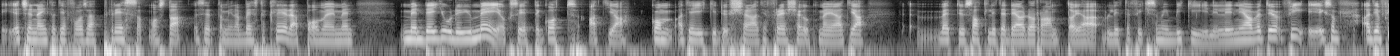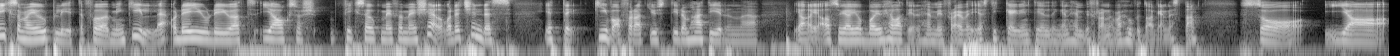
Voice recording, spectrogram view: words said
jag känner inte att jag får så press att måste sätta mina bästa kläder på mig, men, men det gjorde ju mig också jättegott att jag, kom, att jag gick i duschen, att jag fräschade upp mig och att jag vet du, satt lite deodorant och jag lite fixade min bikinilinje. och vet du, liksom, att jag fixade mig upp lite för min kille och det gjorde ju att jag också fixade upp mig för mig själv och det kändes jättekiva för att just i de här tiderna, ja, ja, alltså jag jobbar ju hela tiden hemifrån, jag, jag sticker ju inte egentligen hemifrån överhuvudtaget nästan. Så ja,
